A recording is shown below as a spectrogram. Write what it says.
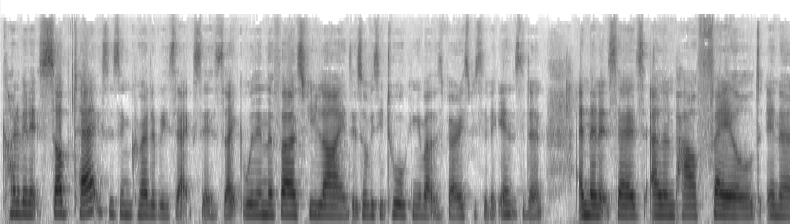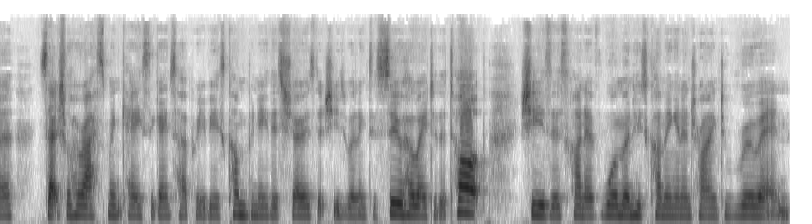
kind of in its subtext is incredibly sexist. Like within the first few lines, it's obviously talking about this very specific incident, and then it says Ellen Pao failed in a sexual harassment case against her previous company. This shows that she's willing to sue her way to the top. She's this kind of woman who's coming in and trying to ruin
